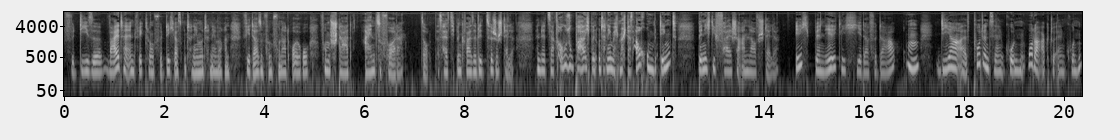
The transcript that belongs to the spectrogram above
für diese Weiterentwicklung für dich als Unternehmer, Unternehmerin 4.500 Euro vom Staat einzufordern. So, das heißt, ich bin quasi die Zwischenstelle. Wenn du jetzt sagst, oh super, ich bin Unternehmer, ich möchte das auch unbedingt, bin ich die falsche Anlaufstelle. Ich bin lediglich hier dafür da, um dir als potenziellen Kunden oder aktuellen Kunden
